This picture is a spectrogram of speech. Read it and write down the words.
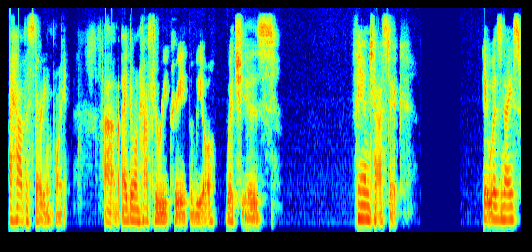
i have a starting point. Um, i don't have to recreate the wheel which is fantastic. It was nice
